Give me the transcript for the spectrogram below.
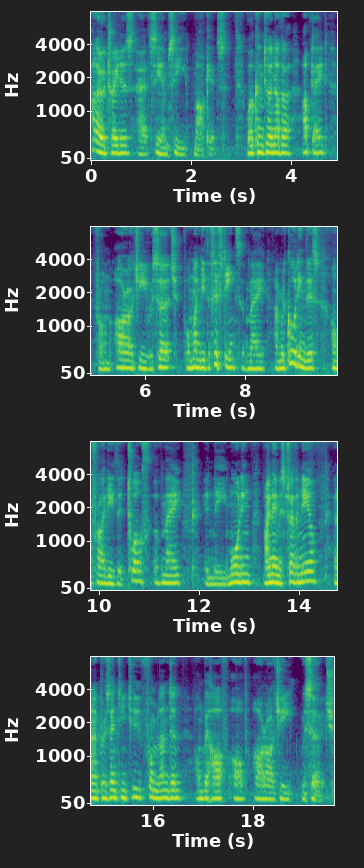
Hello traders at CMC Markets. Welcome to another update from RRG Research for Monday the 15th of May. I'm recording this on Friday the 12th of May in the morning. My name is Trevor Neil and I'm presenting to you from London on behalf of RRG Research.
